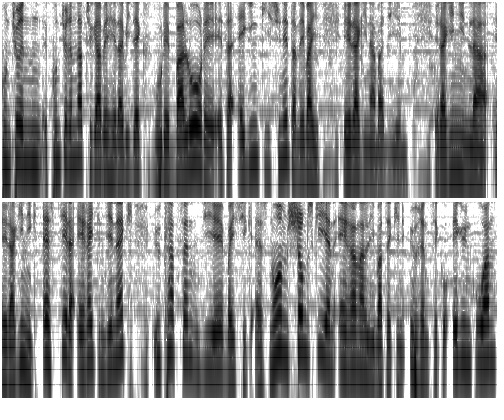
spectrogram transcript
Kunturen datu gabe hedabide gure balore eta eginkizunetan ebai eragina badie. Eraginin la, eraginik ez diela erraiten dienek, ukatzen die baizik ez. Noam Chomskien eranaldi batekin urentzeko egunkuan,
